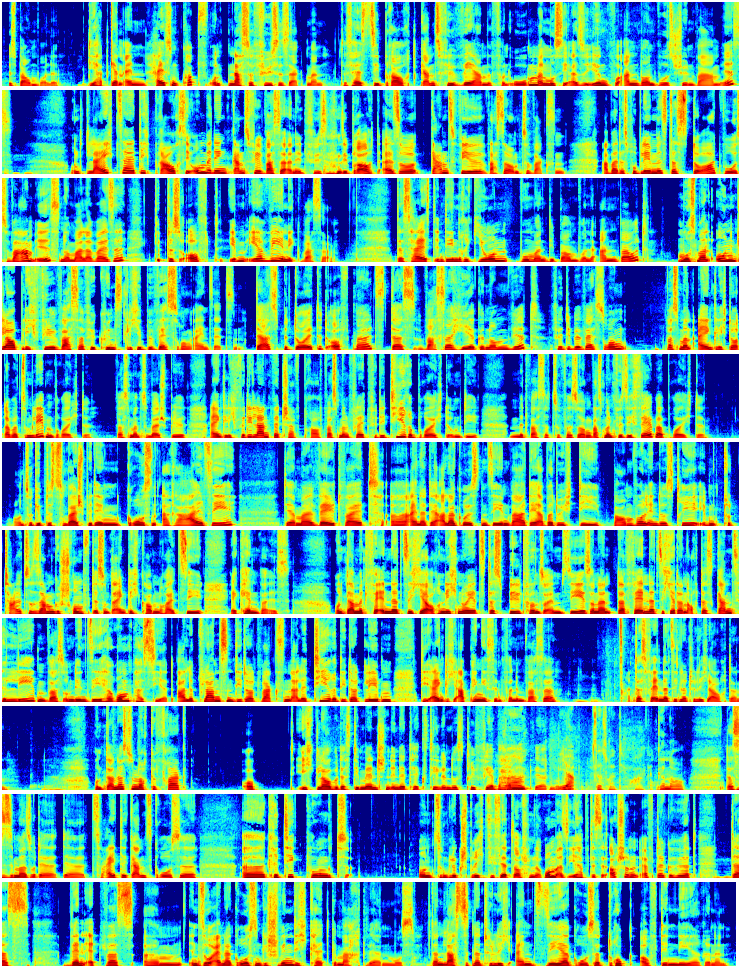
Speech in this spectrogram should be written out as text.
ist Baumwolle. Die hat gern einen heißen Kopf und nasse Füße, sagt man. Das heißt, sie braucht ganz viel Wärme von oben. Man muss sie also irgendwo anbauen, wo es schön warm ist. Und gleichzeitig braucht sie unbedingt ganz viel Wasser an den Füßen. Sie braucht also ganz viel Wasser, um zu wachsen. Aber das Problem ist, dass dort, wo es warm ist, normalerweise, gibt es oft eben eher wenig Wasser. Das heißt, in den Regionen, wo man die Baumwolle anbaut, muss man unglaublich viel Wasser für künstliche Bewässerung einsetzen. Das bedeutet oftmals, dass Wasser hergenommen wird für die Bewässerung, was man eigentlich dort aber zum Leben bräuchte. Was man zum Beispiel eigentlich für die Landwirtschaft braucht, was man vielleicht für die Tiere bräuchte, um die mit Wasser zu versorgen, was man für sich selber bräuchte. Und so gibt es zum Beispiel den großen Aralsee, der mal weltweit äh, einer der allergrößten Seen war, der aber durch die Baumwollindustrie eben total zusammengeschrumpft ist und eigentlich kaum noch als See erkennbar ist. Und damit verändert sich ja auch nicht nur jetzt das Bild von so einem See, sondern da verändert sich ja dann auch das ganze Leben, was um den See herum passiert. Alle Pflanzen, die dort wachsen, alle Tiere, die dort leben, die eigentlich abhängig sind von dem Wasser. Das verändert sich natürlich auch dann. Und dann hast du noch gefragt, ob ich glaube, dass die Menschen in der Textilindustrie fair ja. behandelt werden. Oder? Ja, das war die Frage. Genau. Das ist immer so der, der zweite ganz große äh, Kritikpunkt. Und zum Glück spricht sich jetzt auch schon herum. Also ihr habt es auch schon öfter gehört, dass wenn etwas ähm, in so einer großen Geschwindigkeit gemacht werden muss, dann lastet natürlich ein sehr großer Druck auf den Näherinnen.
